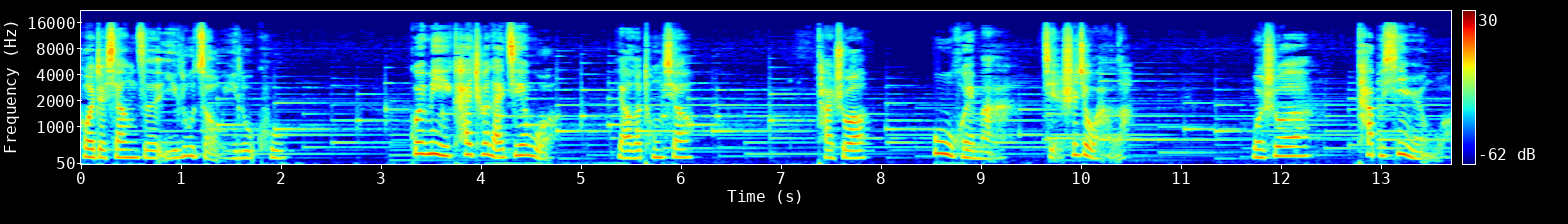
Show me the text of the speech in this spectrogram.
拖着箱子一路走一路哭。闺蜜开车来接我，聊了通宵。她说：“误会嘛，解释就完了。”我说。她不信任我。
